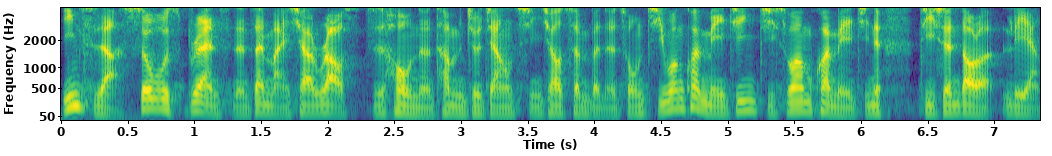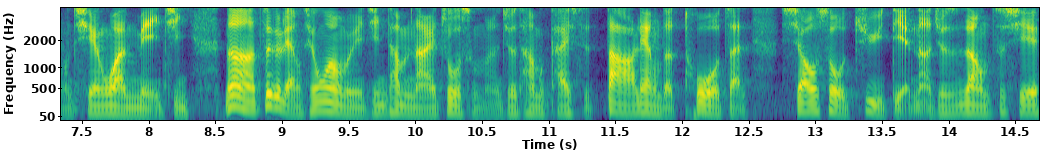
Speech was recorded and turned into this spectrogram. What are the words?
因此啊，Service Brands 呢在买下 Rouse 之后呢，他们就将行销成本呢从几万块美金、几十万块美金呢提升到了两千万美金。那这个两千万美金他们拿来做什么呢？就是他们开始大量的拓展销售据点啊，就是让这些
